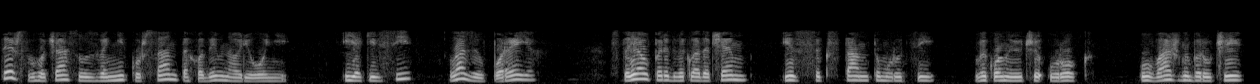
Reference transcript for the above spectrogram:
теж свого часу у званні курсанта ходив на Оріоні і, як і всі, лазив по реях, стояв перед викладачем із секстантом у руці, виконуючи урок, уважно беручи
